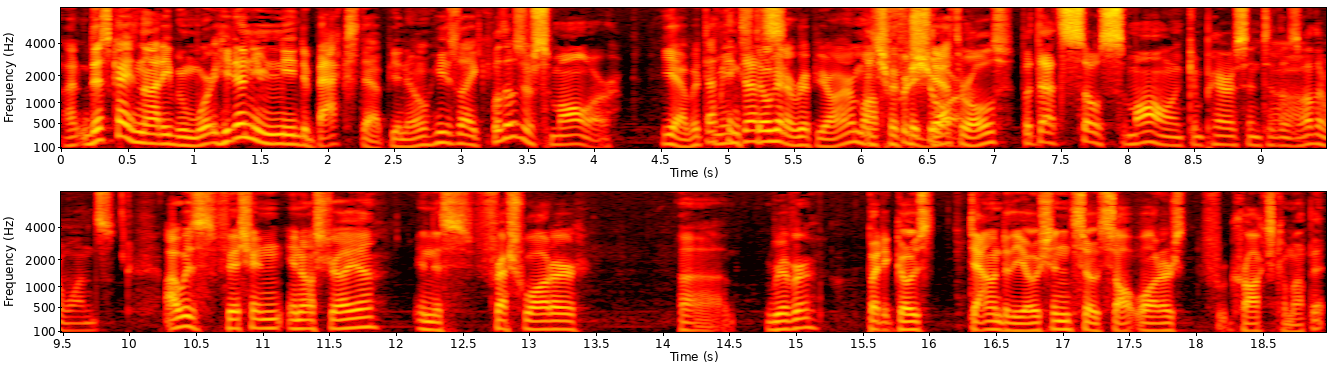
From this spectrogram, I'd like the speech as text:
But I, this guy's not even worried. He doesn't even need to backstep. You know, he's like Well, those are smaller, yeah, but that I mean, thing's still gonna rip your arm off if for it sure. death rolls. but that's so small in comparison to those other ones. I was fishing in Australia in this freshwater uh, river, but it goes down to the ocean, so saltwater crocs come up it.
